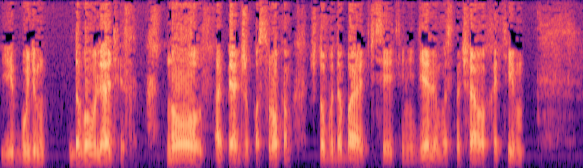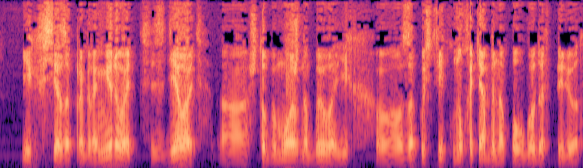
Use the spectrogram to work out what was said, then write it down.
и будем добавлять их. Но, опять же, по срокам, чтобы добавить все эти недели, мы сначала хотим их все запрограммировать, сделать, а, чтобы можно было их запустить, ну, хотя бы на полгода вперед.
